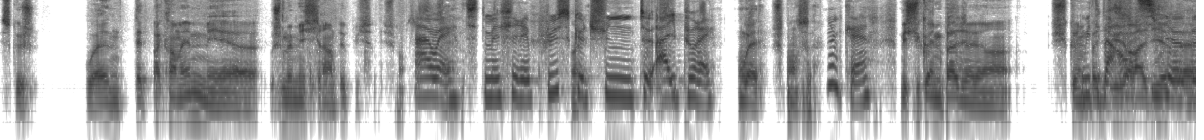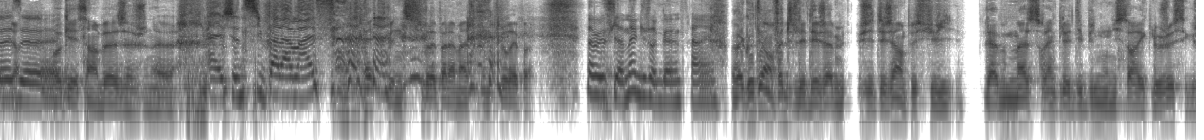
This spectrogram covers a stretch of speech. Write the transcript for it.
parce que je, ouais, peut-être pas quand même, mais euh, je me méfierais un peu plus, je pense. Ah ouais, tu te méfierais plus que tu ne te hyperais. Ouais, je pense. ouais. Ok. Mais je suis quand même pas de, un- Je suis quand même Oui, pas du genre à dire. euh, dire, euh. Ok, c'est un buzz. Je ne, Ah, je ne suis pas la masse. je ne suivrai pas la masse. Je ne jouerai pas. non, parce qu'il y en a qui sont comme ça. ouais. D'un côté, en fait, je l'ai déjà, j'ai déjà un peu suivi. La masse, rien que le début de mon histoire avec le jeu, c'est que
